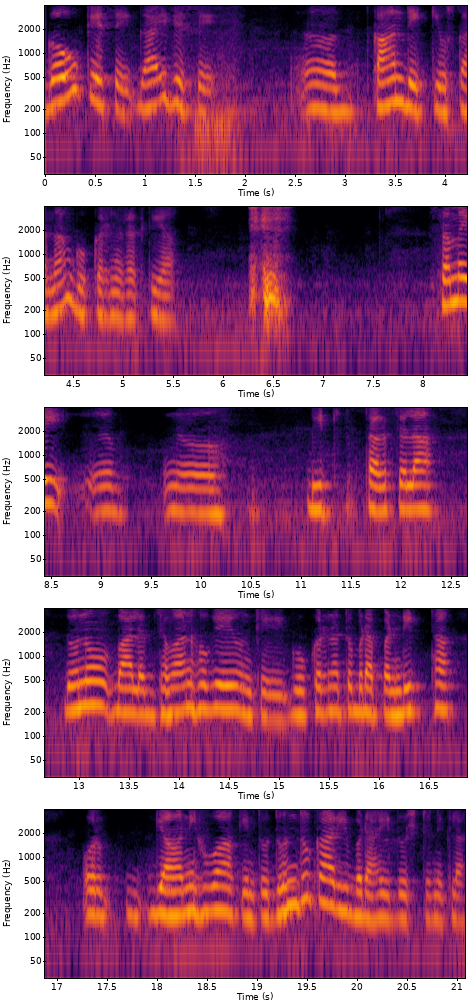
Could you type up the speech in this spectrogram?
गौ के से, गाय जैसे कान देख के उसका नाम गोकर्ण रख दिया। समय बीतता चला। दोनों बालक जवान हो गए। उनके गोकर्ण तो बड़ा पंडित था और ज्ञानी हुआ, किंतु धुंधुकारी बड़ा ही दुष्ट निकला।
